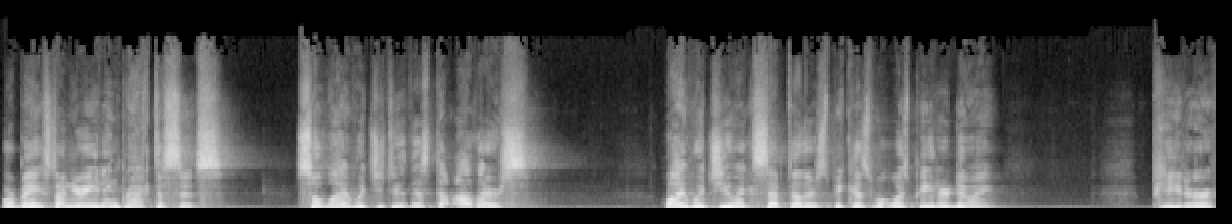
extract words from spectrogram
or based on your eating practices. So why would you do this to others? Why would you accept others? Because what was Peter doing? Peter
